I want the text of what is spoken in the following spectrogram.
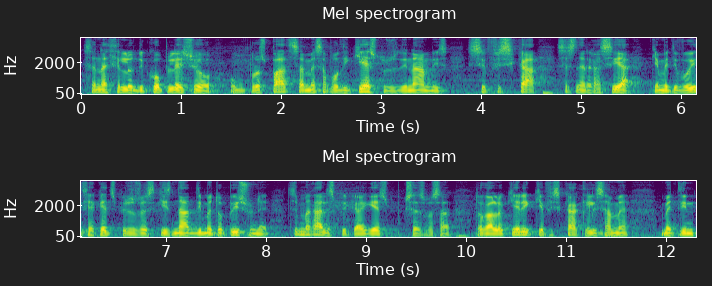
σε ένα εθελοντικό πλαίσιο, όπου προσπάθησαν μέσα από δικές τους δυνάμεις, φυσικά σε συνεργασία και με τη βοήθεια και της πυροσβεστικής, να αντιμετωπίσουν τις μεγάλες πυρκαγιές που ξέσπασαν το καλοκαίρι και φυσικά κλείσαμε με την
